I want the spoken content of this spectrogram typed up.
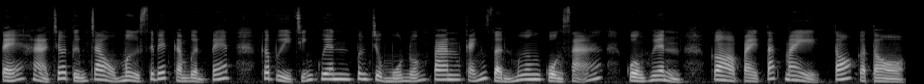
té hà chơ tướng trào mở xe bếp cảm bươn pét, cấp ủy chính quyền bưng chủ mũ nuống pan cánh dần mương cuồng xã, cuồng huyền, cò bài tắt mày, to cả tò,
